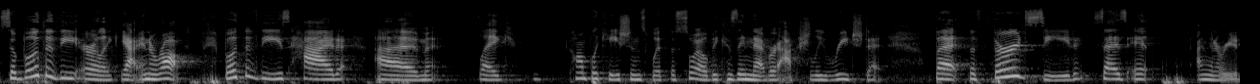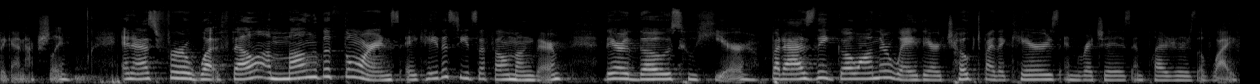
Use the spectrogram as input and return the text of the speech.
So both of the, or like, yeah, in a rock. Both of these had um, like complications with the soil because they never actually reached it. But the third seed says it, I'm going to read it again actually. And as for what fell among the thorns, aka the seeds that fell among there, they are those who hear. But as they go on their way, they are choked by the cares and riches and pleasures of life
